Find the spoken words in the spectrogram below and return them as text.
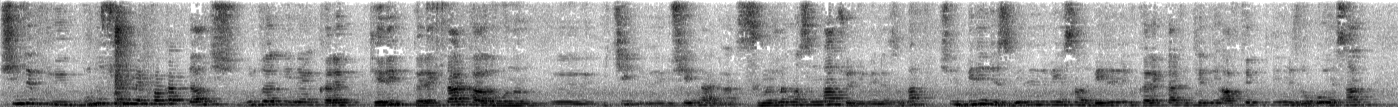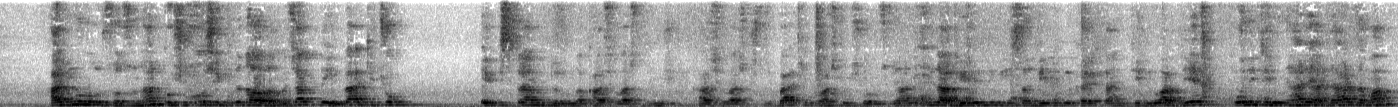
Şimdi e, bunu söylemek fakat yanlış burada yine karakteri, karakter kavramının e, iki e, şeyinden yani sınırlamasından söyleyeyim en azından. Şimdi birincisi belirli bir insana belirli bir karakter niteliği affettiğimizde o insan her ne olursa olsun her koşulda o şekilde davranacak değil. Belki çok ekstrem bir durumda karşılaştırmış, karşılaşmıştır. Belki başka bir şey olmuştur. Yani illa belirli bir insan belirli bir karakter niteliği var diye o niteliğini her yerde her zaman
